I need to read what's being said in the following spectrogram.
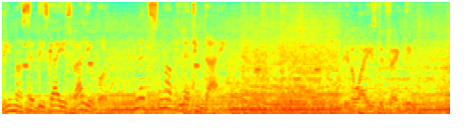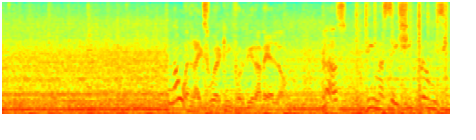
Dima said this guy is valuable. Let's not let him die. Do you know why he's defecting? No one likes working for Di Ravello. Plus, Dima says she promised him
